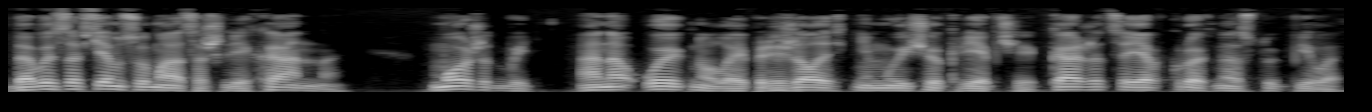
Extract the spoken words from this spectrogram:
Да вы совсем с ума сошли, Ханна. Может быть. Она ойкнула и прижалась к нему еще крепче. Кажется, я в кровь наступила.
